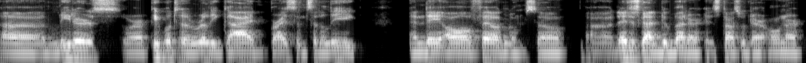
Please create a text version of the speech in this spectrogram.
uh, leaders or people to really guide Bryce into the league, and they all failed him. So uh, they just got to do better. It starts with their owner.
